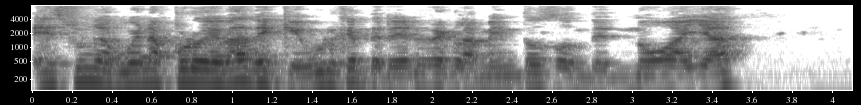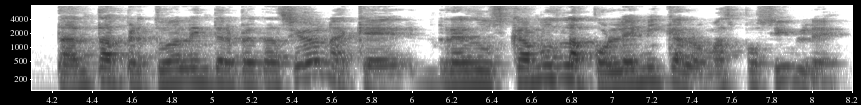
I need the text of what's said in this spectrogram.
es una buena prueba de que urge tener reglamentos donde no haya tanta apertura a la interpretación, a que reduzcamos la polémica lo más posible.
